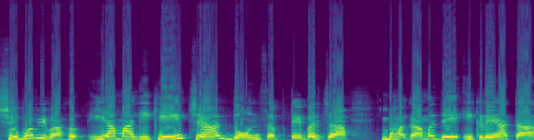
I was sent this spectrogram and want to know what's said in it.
शुभविवाह. या मालिकेच्या दोन सप्टेंबरच्या भागामध्ये इकडे आता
